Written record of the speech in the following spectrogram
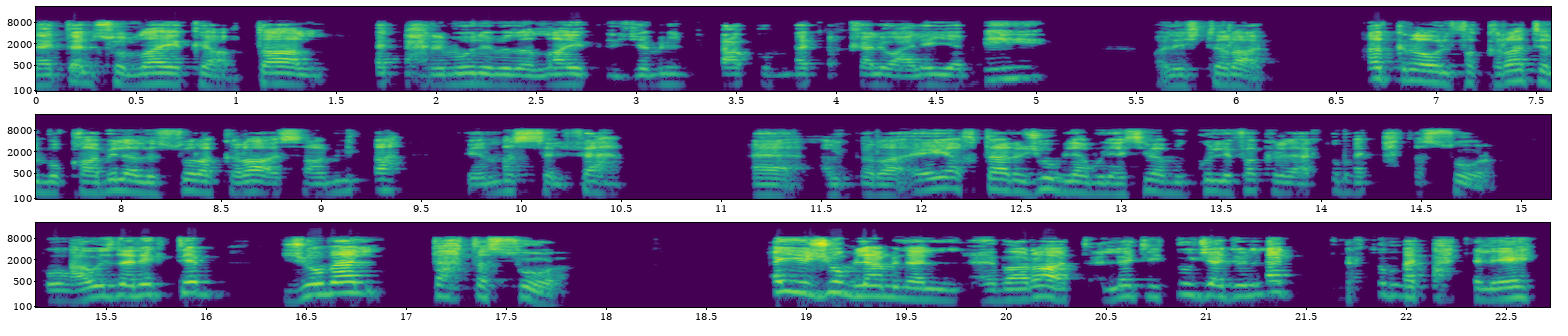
لا تنسوا ال like يا أبطال لا تحرموني من ال like الجميل بتاعكم لا تبخلوا علي به والاشتراك. أقرأ الفقرات المقابلة للصورة قراءة صامتة في نص الفهم آه القرائية. أختار جملة مناسبة من كل فقرة لأكتبها تحت الصورة. هو عاوزنا نكتب جمل تحت الصورة. أي جملة من العبارات التي توجد لك نكتبها تحت الإيه؟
